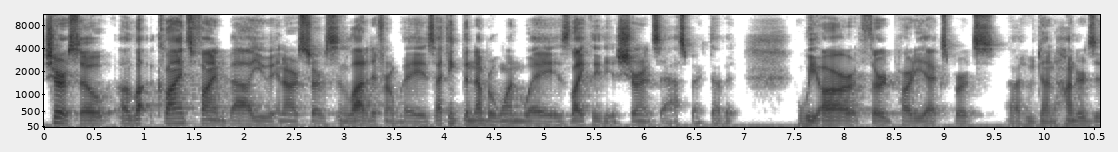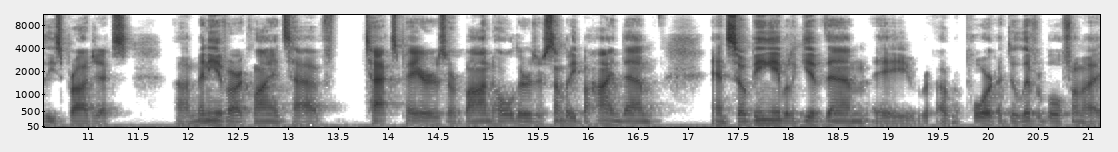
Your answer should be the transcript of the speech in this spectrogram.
Sure. So lot, clients find value in our services in a lot of different ways. I think the number one way is likely the assurance aspect of it. We are third party experts uh, who've done hundreds of these projects. Uh, many of our clients have taxpayers or bondholders or somebody behind them. And so being able to give them a, a report, a deliverable from a,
